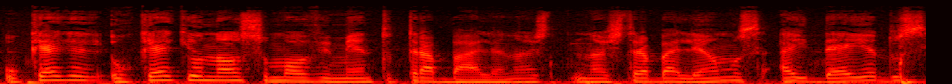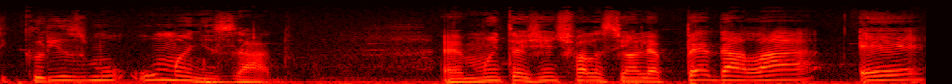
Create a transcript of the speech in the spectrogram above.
o que é que o, que é que o nosso movimento trabalha? Nós, nós trabalhamos a ideia do ciclismo humanizado. É, muita gente fala assim, olha, pedalar é,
